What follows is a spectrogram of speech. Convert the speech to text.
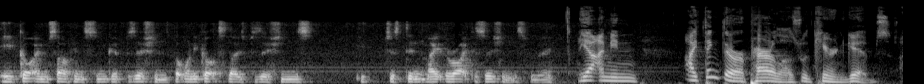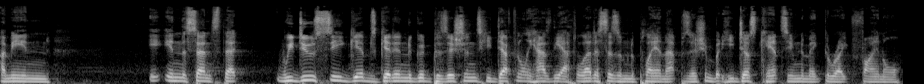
he got himself into some good positions, but when he got to those positions, he just didn't make the right decisions for me. Yeah, I mean, I think there are parallels with Kieran Gibbs. I mean, in the sense that we do see Gibbs get into good positions. He definitely has the athleticism to play in that position, but he just can't seem to make the right final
